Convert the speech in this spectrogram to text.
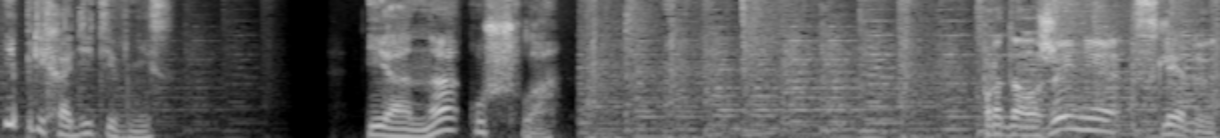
и приходите вниз. И она ушла. Продолжение следует.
